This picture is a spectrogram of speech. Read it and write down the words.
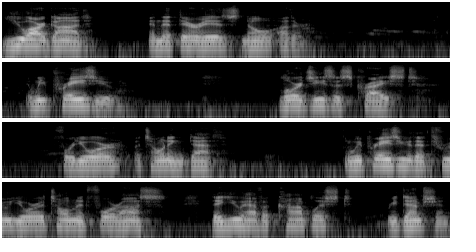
you are God and that there is no other. And we praise you, Lord Jesus Christ, for your atoning death. And we praise you that through your atonement for us, that you have accomplished redemption.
